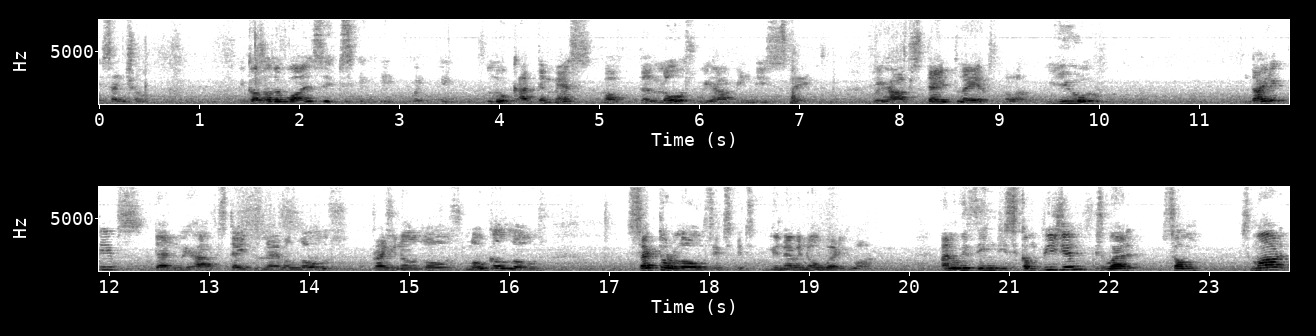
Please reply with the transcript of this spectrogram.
essential because otherwise, it's, it, it, it, look at the mess of the laws we have in this state. We have state layers. Well, you directives, then we have state level laws, regional laws, local laws, sector laws, it's, it's, you never know where you are. And within this confusion is where some smart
